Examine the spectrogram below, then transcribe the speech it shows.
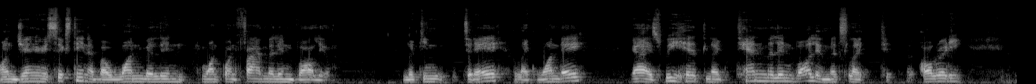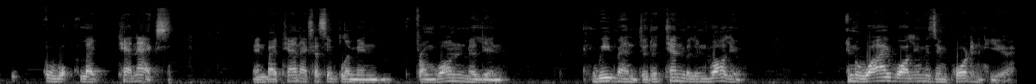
on January 16 about 1 million, 1.5 million volume. Looking today, like one day, guys, we hit like 10 million volume. It's like t- already like 10x. And by 10x, I simply mean from 1 million, we went to the 10 million volume. And why volume is important here?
